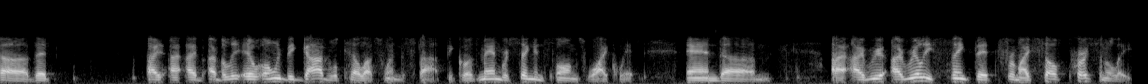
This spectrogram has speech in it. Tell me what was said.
uh that I, I I believe it will only be God will tell us when to stop because man we're singing songs why quit? And um I I, re- I really think that for myself personally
